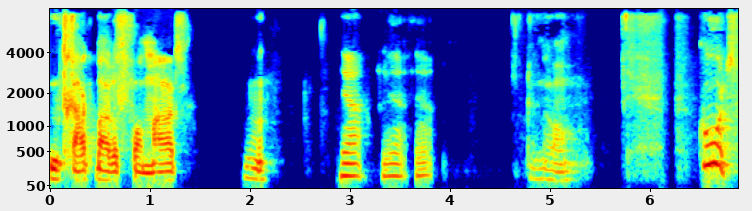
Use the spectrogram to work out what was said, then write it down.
ein tragbares Format. Hm. Ja, ja, ja. Genau. Gut.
